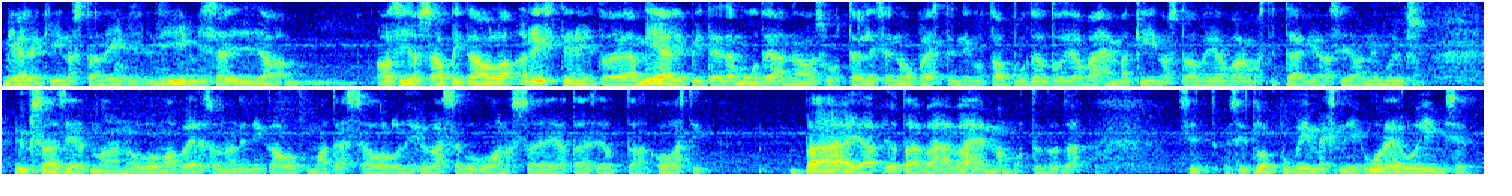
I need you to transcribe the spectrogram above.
mielenkiinnosta, niin, niin ihmisissä ja asioissa pitää olla ristiriitoja ja mielipiteitä, muutenhan ne on suhteellisen nopeasti niin kuin taputeltu ja vähemmän kiinnostavia. Varmasti tämäkin asia on niin kuin yksi, yksi asia, että mä oon ollut oma persoonani niin kauan kuin mä oon tässä ollut, niin hyvässä kuin huonossa ja jotain se ottaa kovasti päähän ja jotain vähän vähemmän, mutta tota, sitten sit loppuviimeksi niin urheiluihmiset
